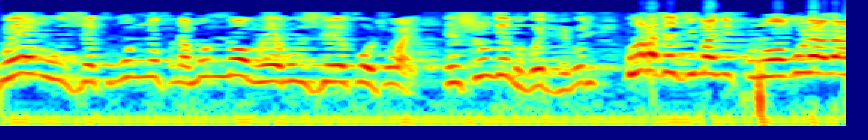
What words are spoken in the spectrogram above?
Weebuuze ku munno funa munno omwebuuzeeko otiwayi ensonga eno bweti tebuli bwaba tegimanyi funa omulala.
